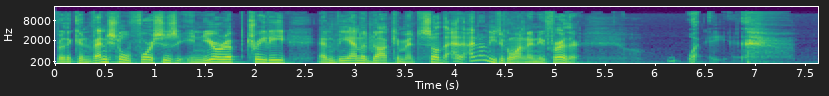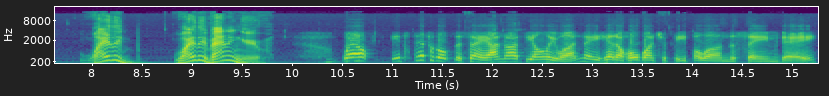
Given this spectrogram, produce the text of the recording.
for the conventional forces in Europe, Treaty, and Vienna document. So that, I don't need to go on any further. Why, why are they why are they banning you? Well, it's difficult to say. I'm not the only one. They hit a whole bunch of people on the same day.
